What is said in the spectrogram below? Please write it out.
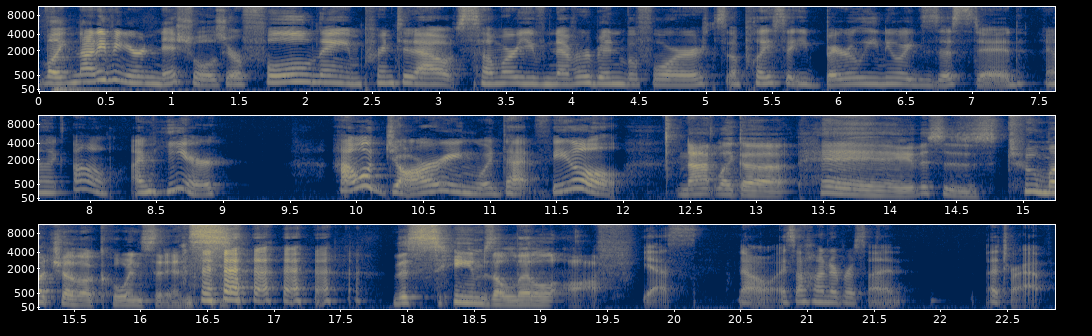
like not even your initials, your full name printed out somewhere you've never been before. It's a place that you barely knew existed. And you're like, oh, I'm here. How jarring would that feel? Not like a, hey, this is too much of a coincidence. this seems a little off. Yes. No, it's 100% a trap.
